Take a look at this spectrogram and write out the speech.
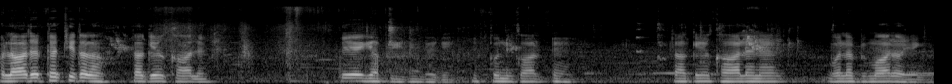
पिला देते हैं अच्छी तरह, ताकि खा लें। ये क्या पीने दे दी इसको निकालते हैं। ताकि खा लेना, वरना बीमार हो जाएँगे।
